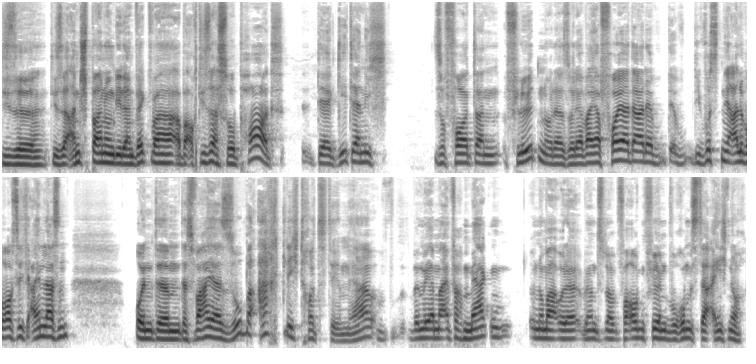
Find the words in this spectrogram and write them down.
diese, diese Anspannung, die dann weg war, aber auch dieser Support, der geht ja nicht sofort dann flöten oder so. Der war ja vorher da, der, der, die wussten ja alle, worauf sie sich einlassen. Und ähm, das war ja so beachtlich trotzdem, ja. Wenn wir ja mal einfach merken, nochmal, oder wenn wir uns noch vor Augen führen, worum es da eigentlich noch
